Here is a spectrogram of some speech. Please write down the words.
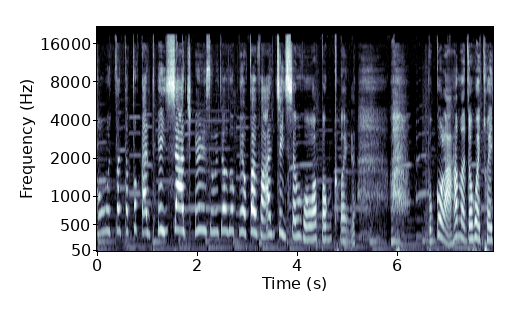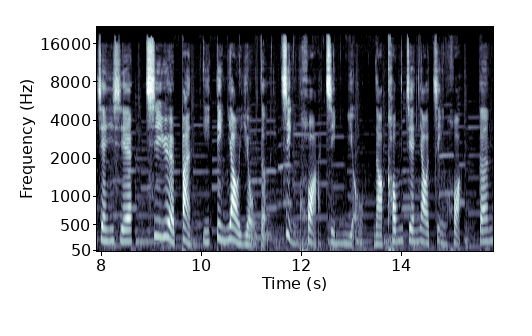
我真的不敢听下去。什么叫做没有办法安静生活？我要崩溃了啊！不过啦，他们都会推荐一些七月半一定要有的净化精油，然后空间要净化，跟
